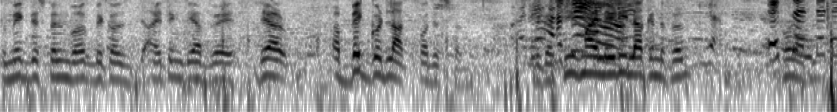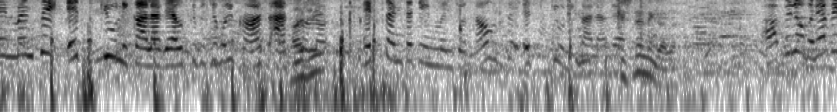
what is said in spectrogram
to make this film work because I think they are they are a big good luck for this film because she is my lady luck in the film it's entertainment से इट्स क्यों निकाला गया? उसके पीछे कोई खास हाँ एस्ट्रोलॉजी इट्स एंटरटेनमेंट जो था उससे इट्स क्यों निकाला गया? किसने निकाला? आप ही लोगों ने अभी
